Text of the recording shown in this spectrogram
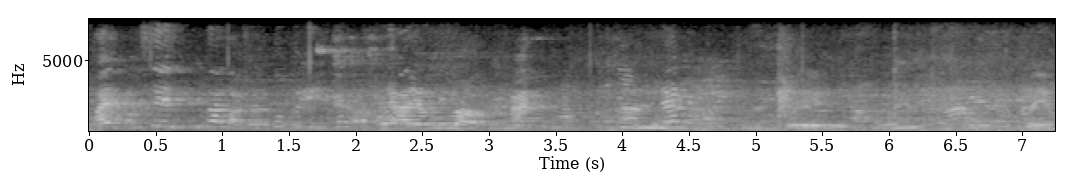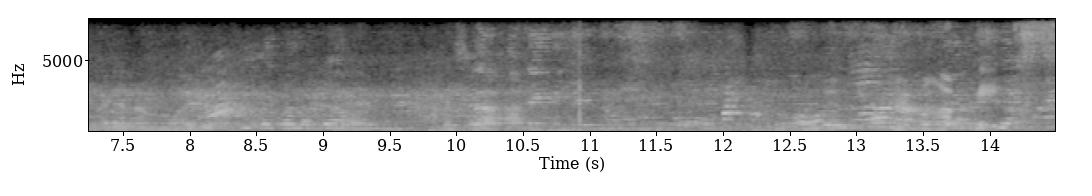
Ay, pag selfie talaga, tuloy ka. Ay, ayaw ni Mami. Ito yung kanilang lahat. May mga.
